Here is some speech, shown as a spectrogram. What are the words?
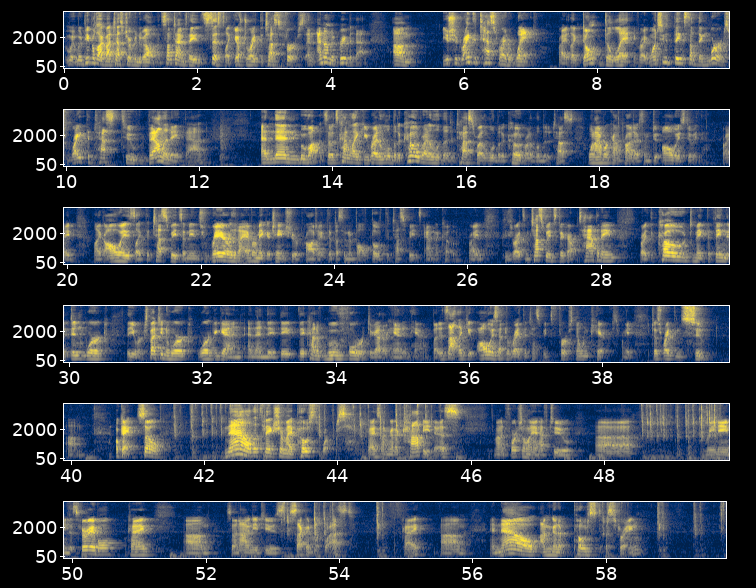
when, when people talk about test-driven development, sometimes they insist, like, you have to write the test first. And I don't agree with that. Um, you should write the test right away, right? Like, don't delay, right? Once you think something works, write the test to validate that and then move on. So it's kind of like you write a little bit of code, write a little bit of tests, write a little bit of code, write a little bit of tests. When I work on projects, I'm do always doing that, right? Like always, like the test suites, I mean, it's rare that I ever make a change to a project that doesn't involve both the test suites and the code, right? Because you write some test suites, figure out what's happening, write the code to make the thing that didn't work, that you were expecting to work, work again, and then they, they, they kind of move forward together hand in hand. But it's not like you always have to write the test suites first. No one cares, right? Just write them soon. Um, okay, so now let's make sure my post works. Okay, so I'm going to copy this. Unfortunately, I have to uh, rename this variable. Okay, um, so now I need to use second request. Okay, um, and now I'm going to post a string.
